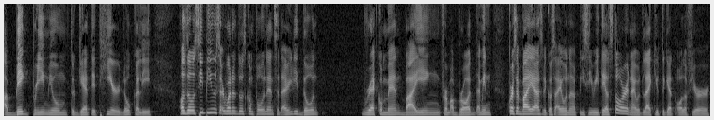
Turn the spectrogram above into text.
a big premium to get it here locally. Although CPUs are one of those components that I really don't recommend buying from abroad. I mean, of course, I'm biased because I own a PC retail store and I would like you to get all of your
